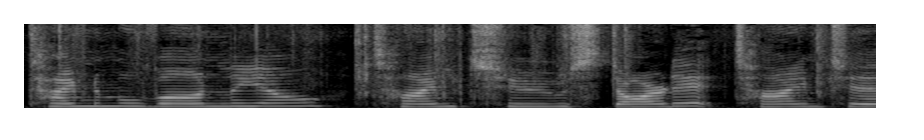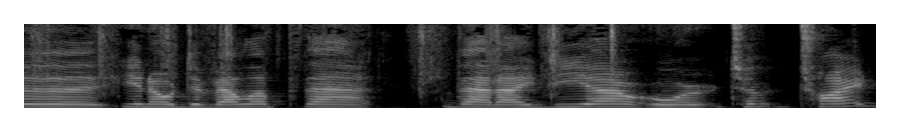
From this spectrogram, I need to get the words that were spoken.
time to move on, Leo. Time to start it. Time to, you know, develop that that idea or to try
